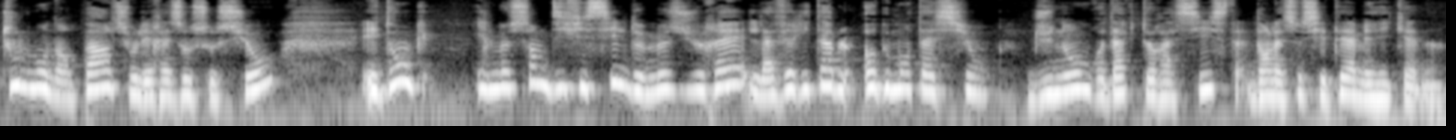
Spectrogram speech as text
tout le monde en parle sur les réseaux sociaux. Et donc, il me semble difficile de mesurer la véritable augmentation du nombre d'actes racistes dans la société américaine.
